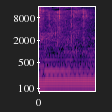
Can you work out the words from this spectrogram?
Mm-hmm.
